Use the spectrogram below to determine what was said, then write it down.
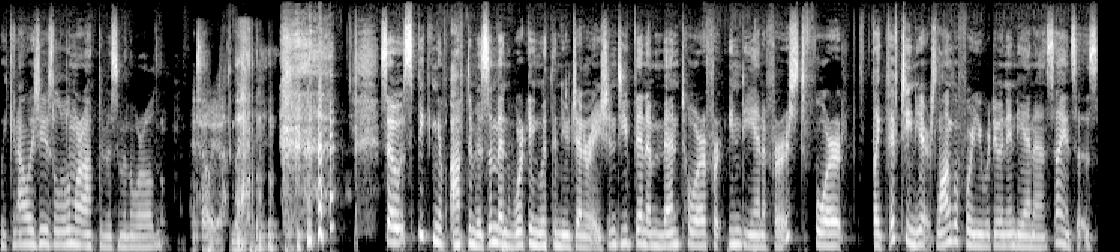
we can always use a little more optimism in the world i tell you so speaking of optimism and working with the new generations you've been a mentor for indiana first for like 15 years, long before you were doing Indiana Sciences.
